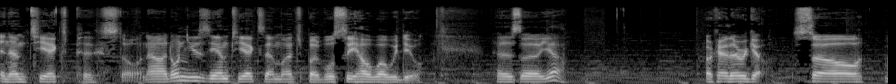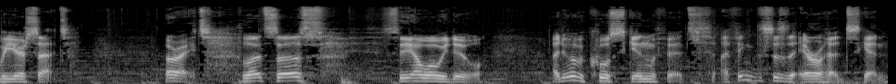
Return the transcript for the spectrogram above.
an MTX pistol. Now I don't use the MTX that much, but we'll see how well we do. Cause uh yeah. Okay, there we go. So we are set. Alright, let's uh see how well we do. I do have a cool skin with it. I think this is the arrowhead skin.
